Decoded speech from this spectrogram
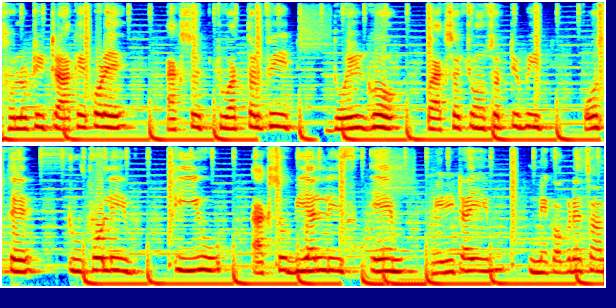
ষোলোটি ট্রাকে করে একশো চুয়াত্তর ফিট দৈর্ঘ্য ও একশো চৌষট্টি ফিট পোস্তের টুপোলিভ টিইউ একশো বিয়াল্লিশ এম মেরিটাইম নেকগ্রেশন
